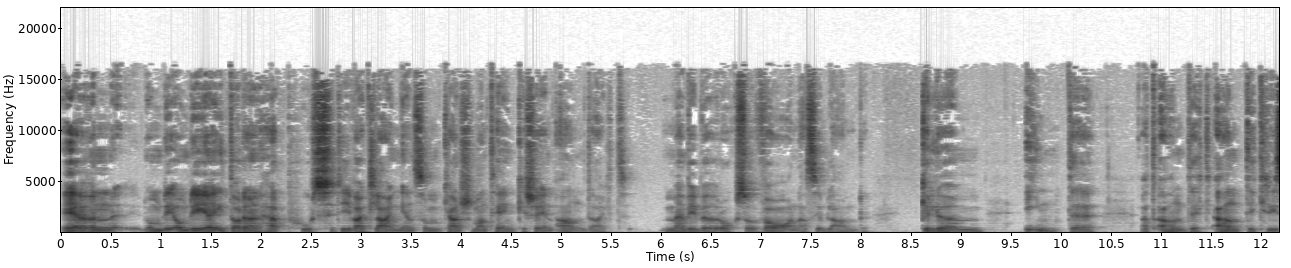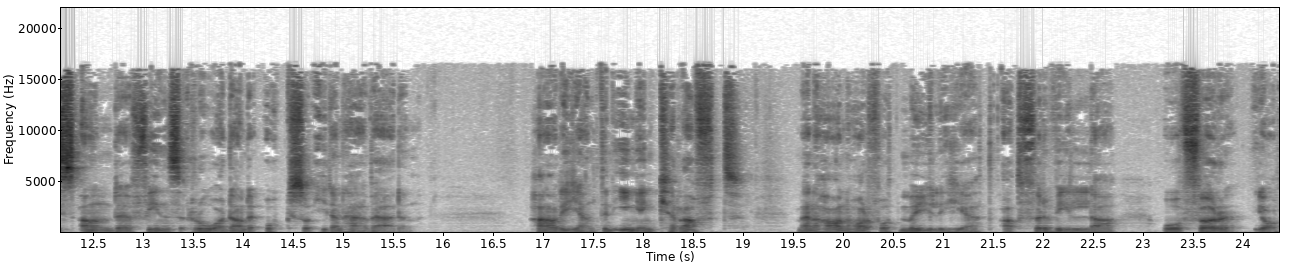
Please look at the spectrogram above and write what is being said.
Även om det, om det inte har den här positiva klangen som kanske man tänker sig en andakt. Men vi behöver också varnas ibland. Glöm inte att Antikrists ande finns rådande också i den här världen. Han har egentligen ingen kraft men han har fått möjlighet att förvilla och för, ja,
